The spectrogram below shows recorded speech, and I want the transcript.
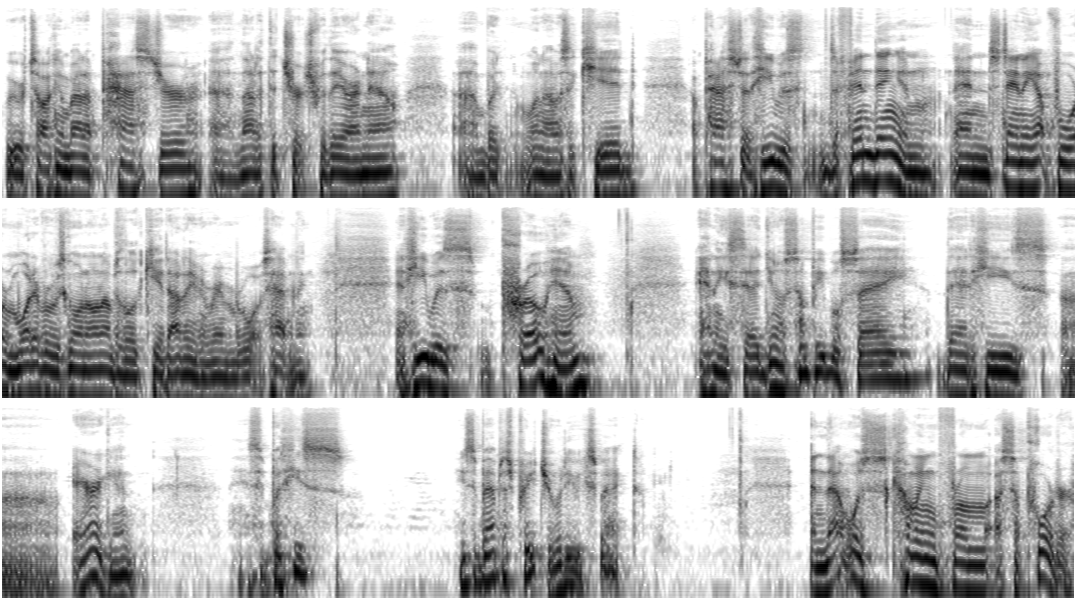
we were talking about a pastor, uh, not at the church where they are now, uh, but when I was a kid, a pastor that he was defending and, and standing up for and whatever was going on. I was a little kid. I don't even remember what was happening. And he was pro him. And he said, you know, some people say that he's uh, arrogant. He said, but he's, he's a Baptist preacher. What do you expect? And that was coming from a supporter.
